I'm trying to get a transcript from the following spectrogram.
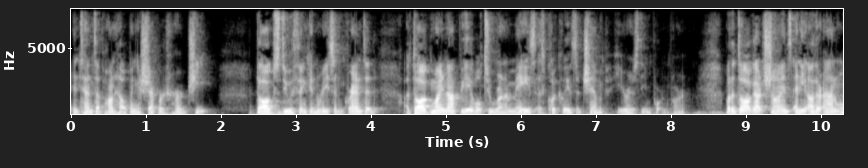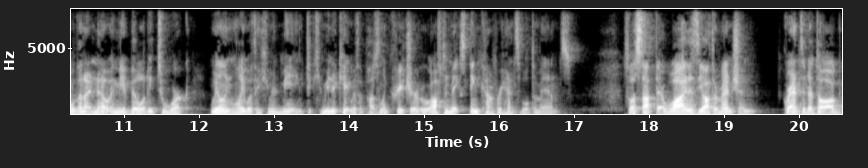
intent upon helping a shepherd herd sheep. Dogs do think and reason. Granted, a dog might not be able to run a maze as quickly as a chimp. Here is the important part. But a dog outshines any other animal that I know in the ability to work willingly with a human being, to communicate with a puzzling creature who often makes incomprehensible demands. So let's stop there. Why does the author mention, granted, a dog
